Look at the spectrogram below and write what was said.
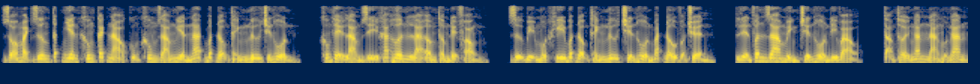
Gió mạch dương tất nhiên không cách nào cũng không dám nghiền nát bất động thánh nữ chiến hồn không thể làm gì khác hơn là âm thầm đề phòng dự bị một khi bất động thánh nữ chiến hồn bắt đầu vận chuyển liền phân ra mình chiến hồn đi vào tạm thời ngăn nàng một ngăn.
